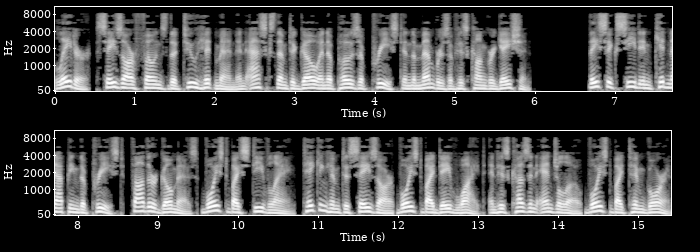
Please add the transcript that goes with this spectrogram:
Later, Cesar phones the two hitmen and asks them to go and oppose a priest and the members of his congregation. They succeed in kidnapping the priest, Father Gomez voiced by Steve Lang, taking him to Cesar voiced by Dave White and his cousin Angelo voiced by Tim Gorin.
